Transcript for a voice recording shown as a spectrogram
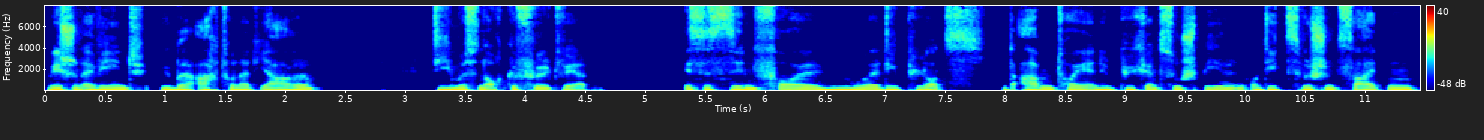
Wie schon erwähnt, über 800 Jahre. Die müssen auch gefüllt werden. Ist es sinnvoll, nur die Plots und Abenteuer in den Büchern zu spielen und die Zwischenzeiten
